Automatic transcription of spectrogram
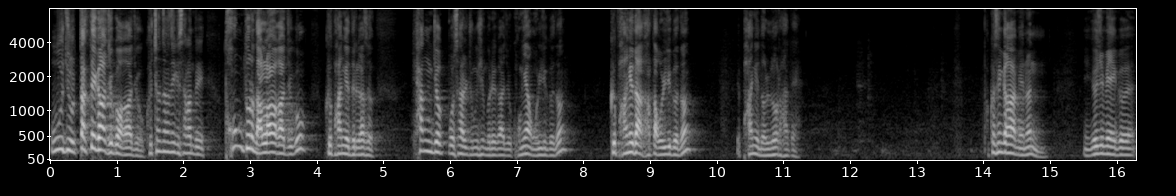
우주를 딱 떼가지고 와가지고 그 천상세계 사람들이 통틀어 날라와가지고 그 방에 들어가서 향적 보살 중심으로 해가지고 공양 올리거든. 그 방에다 갖다 올리거든. 방이 널널하대. 바꿔 생각하면은 요즘에 그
